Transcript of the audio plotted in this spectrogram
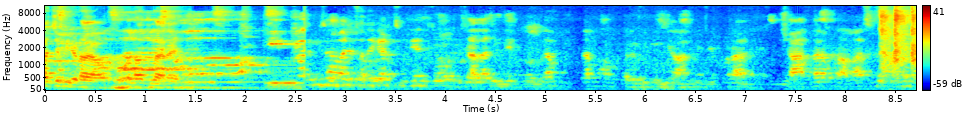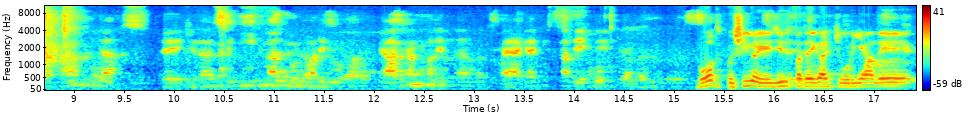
ਅੱਜ ਵੀ ਜਿਹੜਾ ਆ ਉਹ ਆਨੰਦ ਲੈ ਰਹੇ ਹਾਂ। ਸ਼ਾਨਦਾਰ ਉਪਰਾਲਾ ਸੀ। ਜਿਹੜਾ ਤੇ ਜਿਹੜਾ ਸੰਗੀਤ ਨਾਲ ਜੁੜਨ ਵਾਲੇ ਲੋਕਾਂ ਨੂੰ ਪਿਆਰ ਕਰਨ ਵਾਲੇ ਨੂੰ ਦਿਖਾਇਆ ਗਿਆ, ਕਿਸ ਤਰ੍ਹਾਂ ਦੇਖਦੇ ਬਹੁਤ ਖੁਸ਼ੀ ਹੋਈ ਜੀ ਫਤਿਹਗੜ੍ਹ ਚੂੜੀਆਂ ਦੇ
